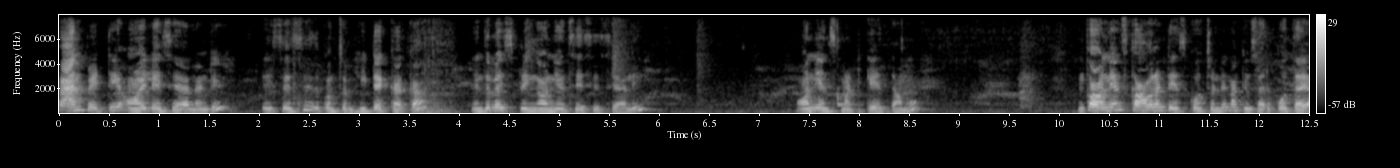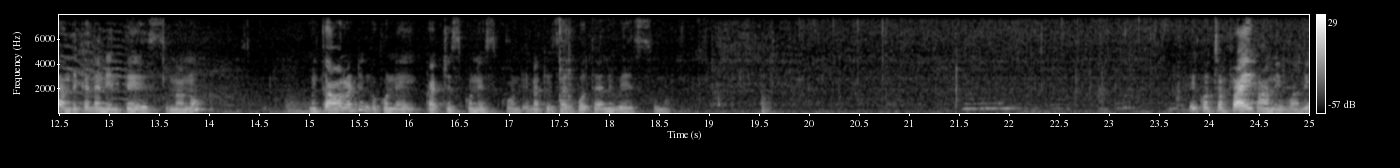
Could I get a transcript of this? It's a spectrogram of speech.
ప్యాన్ పెట్టి ఆయిల్ వేసేయాలండి. వేసేసి ఇది కొంచెం హీట్ ఎక్కాక ఇందులో ఈ స్ప్రింగ్ ఆనియన్స్ వేసేసేయాలి. ఆనియన్స్ మట్టుకేద్దాము ఇంకా ఆనియన్స్ కావాలంటే వేసుకోవచ్చండి. నాకు ఇవి సరిపోతాయి. అందుకే నేను ఇంతే వేస్తున్నాను. మీకు కావాలంటే ఇంకా కొన్ని కట్ చేసుకొని వేసుకోండి. నాకు ఇవి సరిపోతాయని వేస్తున్నాను. ఇది కొంచెం ఫ్రై కానివ్వాలి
